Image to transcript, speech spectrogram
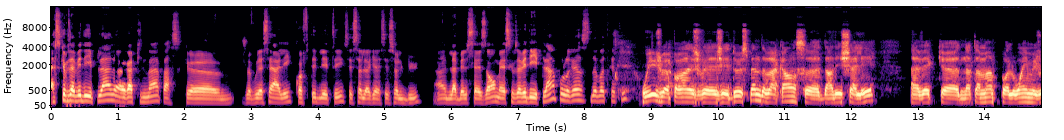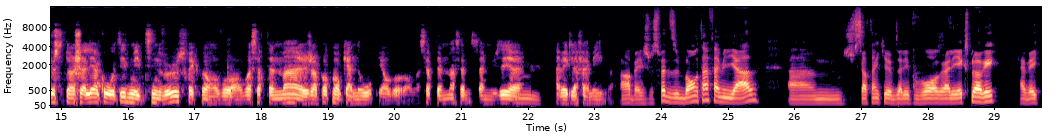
Est-ce que vous avez des plans rapidement? Parce que euh, je vais vous laisser aller, profiter de l'été, c'est ça, le, c'est ça le but hein, de la belle saison. Mais est-ce que vous avez des plans pour le reste de votre été? Oui, je vais, je vais j'ai deux semaines de vacances euh, dans des chalets avec euh, notamment pas loin, mais juste un chalet à côté de mes petits neveux. Ça fait qu'on va, on va certainement, j'apporte mon canot, puis on va, on va certainement s'amuser hmm. avec la famille. Ah ben, je vous souhaite du bon temps familial. je suis certain que vous allez pouvoir aller explorer avec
